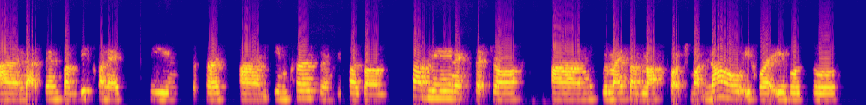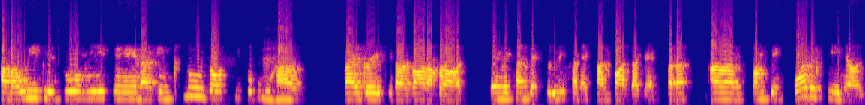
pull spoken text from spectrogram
and that sense of disconnect, seeing the person um, in person because of traveling, etc. Um, we might have lost touch, but now if we're able to have a weekly Zoom meeting and include those people who mm-hmm. have migrated or gone abroad, then we can get to reconnect and bond again. So that's um, something for the seniors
